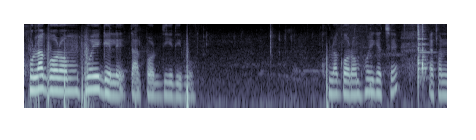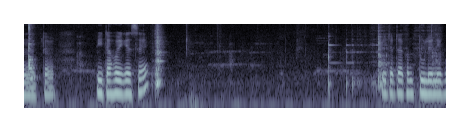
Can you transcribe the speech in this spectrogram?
খোলা গরম হয়ে গেলে তারপর দিয়ে দিব। খোলা গরম হয়ে গেছে। এখন একটা পিঠা হয়ে গেছে। পিঠাটা এখন তুলে নেব।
